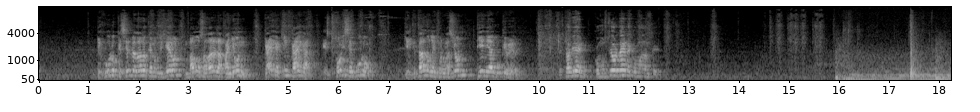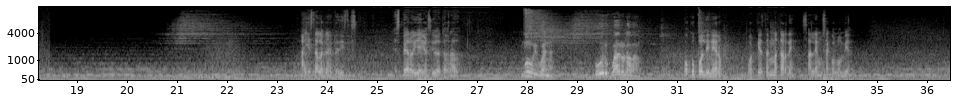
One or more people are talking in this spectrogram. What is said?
Te juro que si es verdad lo que nos dijeron, vamos a dar el apañón. Caiga quien caiga. Estoy seguro que el que está dando la información tiene algo que ver. Está bien, como usted ordene, comandante. Ahí está lo que me pediste. Espero y haya sido de tu agrado. Muy buena. Puro cuadro lavado. Ocupo el dinero, porque esta misma tarde salemos a Colombia.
